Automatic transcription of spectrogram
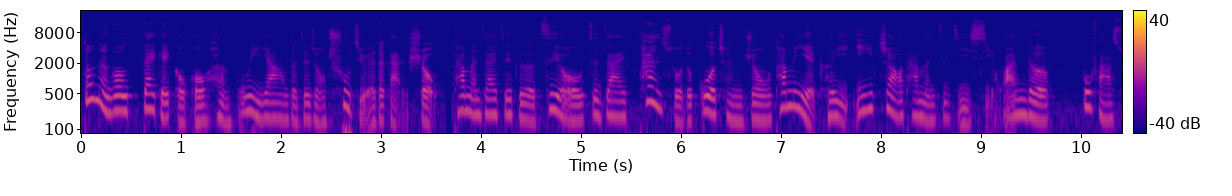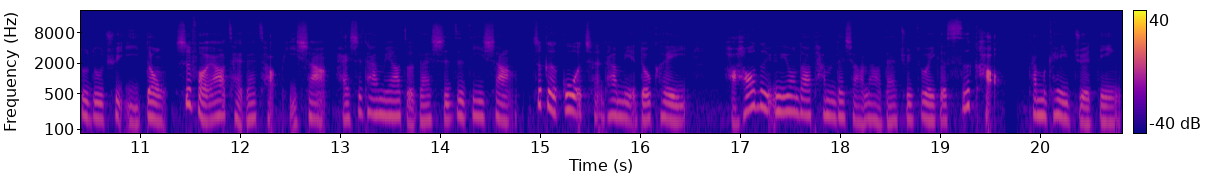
都能够带给狗狗很不一样的这种触觉的感受。它们在这个自由自在探索的过程中，它们也可以依照它们自己喜欢的步伐速度去移动。是否要踩在草皮上，还是它们要走在石子地上？这个过程，它们也都可以好好的运用到它们的小脑袋去做一个思考。它们可以决定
